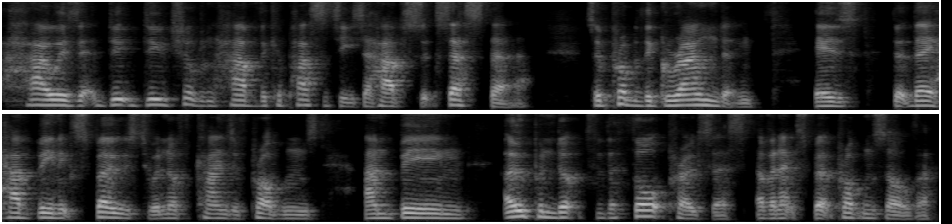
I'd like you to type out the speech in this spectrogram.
how is it do, do children have the capacity to have success there? So probably the grounding is that they have been exposed to enough kinds of problems and being opened up to the thought process of an expert problem solver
